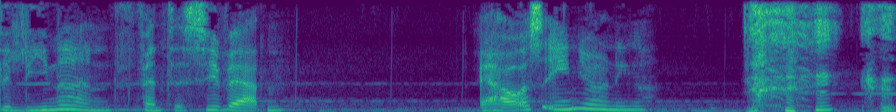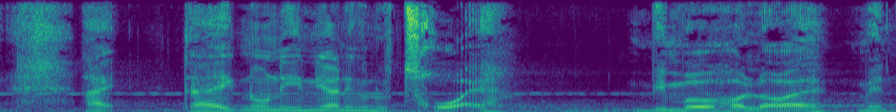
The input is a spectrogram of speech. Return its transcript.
Det ligner en fantasiverden. Jeg har også enhjørninger. Nej, der er ikke nogen indjørninger nu, tror jeg. Vi må holde øje, men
